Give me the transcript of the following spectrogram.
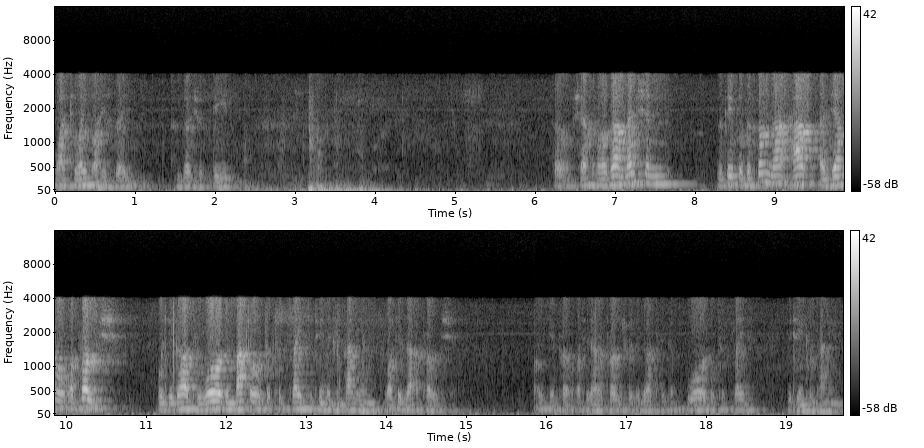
Wiped away by his great and virtuous deeds. So Sheikh al-Fawzan mentioned the people of the Sunnah have a general approach with regard to wars and battles that took place between the companions. What is that approach? What is, appro- what is approach with regard to the wars that took place between companions?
